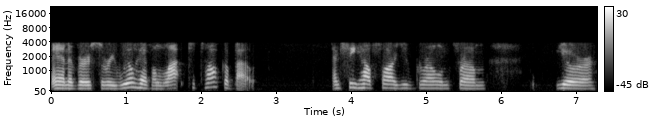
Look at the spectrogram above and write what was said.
anniversary, we'll have a lot to talk about and see how far you've grown from your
